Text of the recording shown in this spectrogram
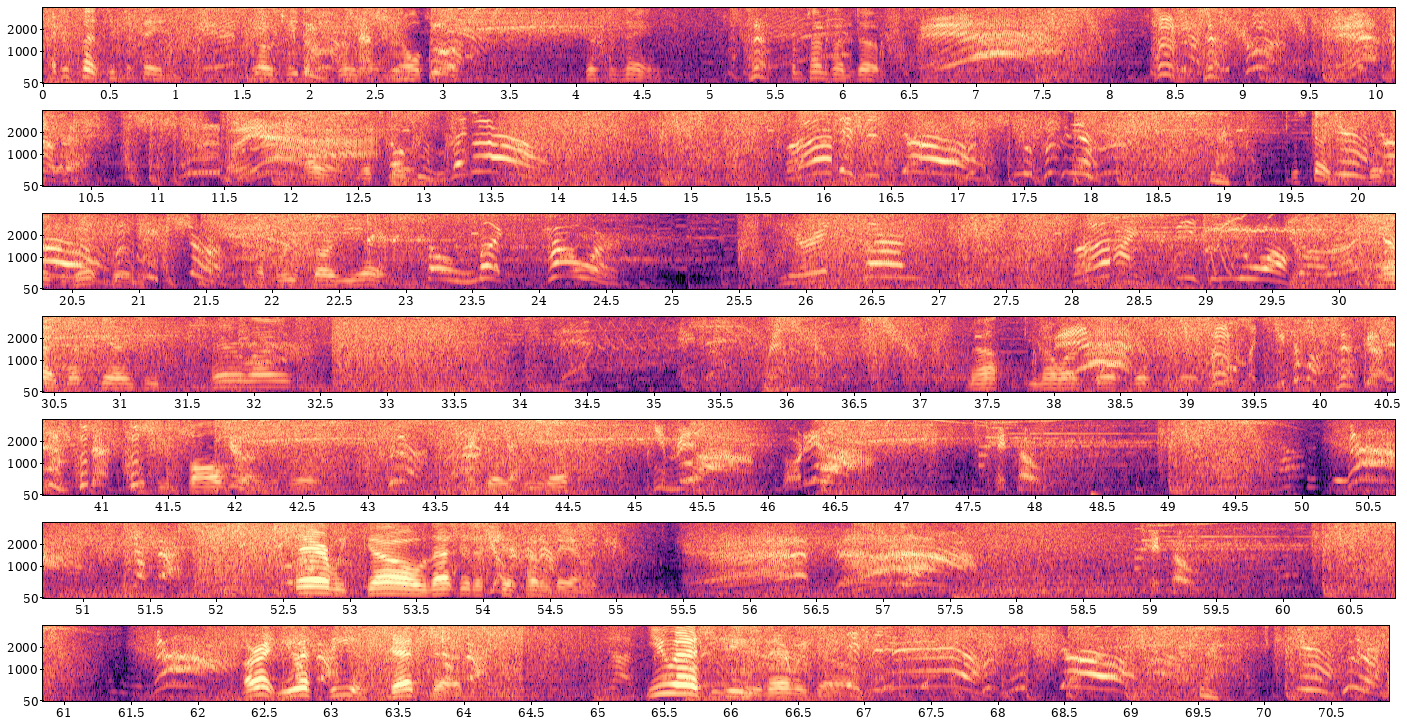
I just said Super Saiyan Gogeta Blue, like the Ultra. That's his name. Sometimes I'm dumb. How's that? Alright, let's go. Goku, let's go! Ah, this is This guy can still take a hit from a three-star EX. so much power! Here it comes! I'm finishing you off! alright? Alright, that's guaranteed paralyzed. No, you know what? This, this is it. Put these balls down your throat. Gogeta. You missed. It's over. There we go. That did a shit ton of damage. Alright, USV is dead dead. USG, there we go.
